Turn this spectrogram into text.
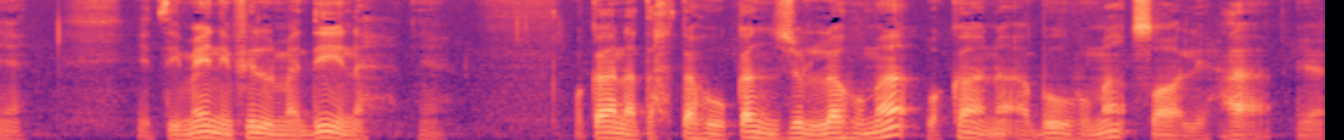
ya yatimaini fil Madinah ya. wa kana tahtahu kanzul lahuma wa kana abuhuma saliha ya.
